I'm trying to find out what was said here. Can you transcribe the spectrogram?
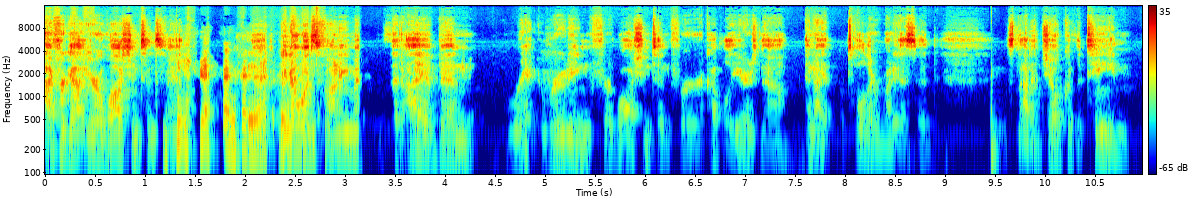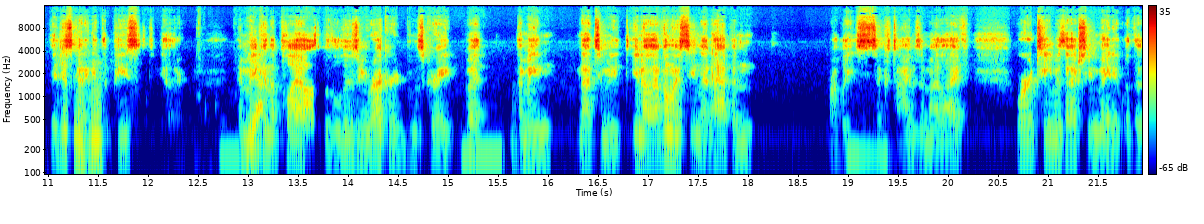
I forgot you're a Washington fan. You know what's funny, man? Is that I have been rooting for Washington for a couple of years now, and I told everybody, I said, it's not a joke of a team. They just got to Mhm. get the pieces together. And Yeah. making the playoffs with a losing record was great, but I mean, not too many. You know, I've only seen that happen probably six times in my life, where a team has actually made it with a,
